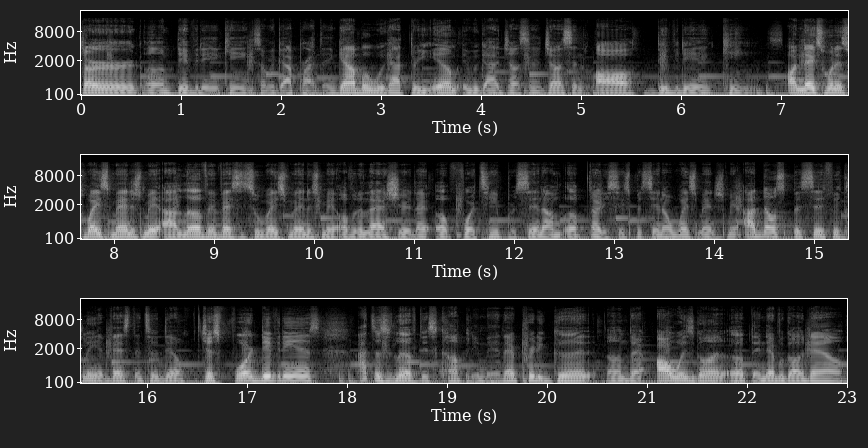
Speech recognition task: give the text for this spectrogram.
third um, dividend king. So we got Procter & Gamble, we got 3M, and we got Johnson & Johnson, all dividend kings. Our next one is waste management. I love investing to waste management. Over the last year, they up 14%. I'm up 36% on waste management. I don't specifically invest into them just for dividends. I just love this company, man. They're pretty good. Um, they're always going up. They never go down.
